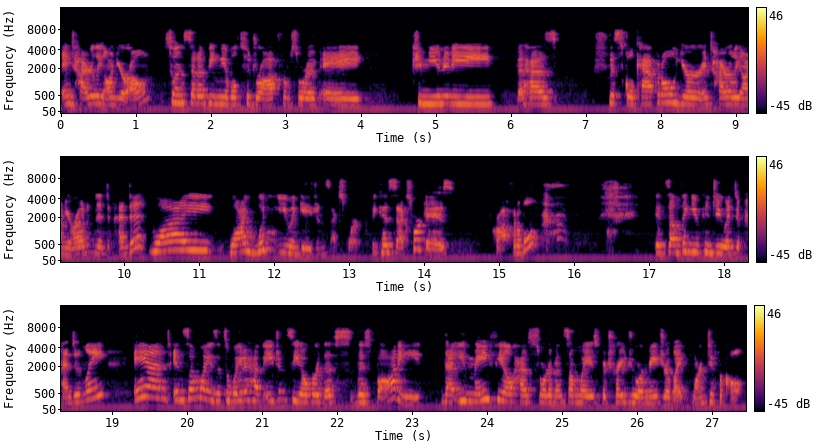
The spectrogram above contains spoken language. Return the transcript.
entirely on your own. So instead of being able to draw from sort of a community that has fiscal capital, you're entirely on your own and independent. Why why wouldn't you engage in sex work? Because sex work is profitable. it's something you can do independently, and in some ways it's a way to have agency over this this body that you may feel has sort of in some ways betrayed you or made your life more difficult.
